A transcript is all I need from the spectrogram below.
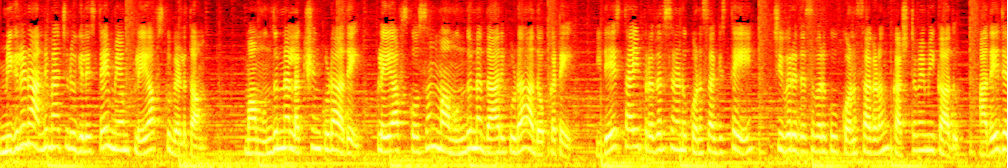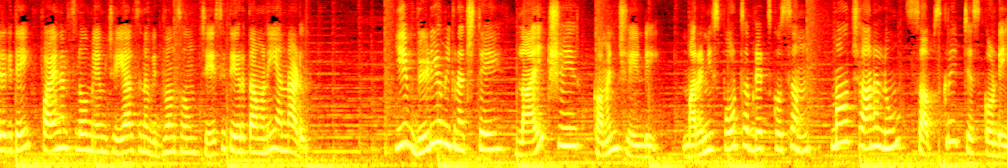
మిగిలిన అన్ని మ్యాచ్లు గెలిస్తే మేం ప్లే ఆఫ్స్కు వెళతాం. మా ముందున్న లక్ష్యం కూడా అదే. ప్లే ఆఫ్స్ కోసం మా ముందున్న దారి కూడా అదొక్కటే. ఇదే స్థాయి ప్రదర్శనను కొనసాగిస్తే చివరి దశ వరకు కొనసాగడం కష్టమేమీ కాదు. అదే జరిగితే ఫైనల్స్లో చేయాల్సిన విధ్వంసం చేసి తీరుతామని అన్నాడు. ఈ వీడియో మీకు నచ్చితే లైక్ షేర్ కామెంట్ చేయండి. మరిన్ని స్పోర్ట్స్ అప్డేట్స్ కోసం మా ఛానల్ను సబ్స్క్రైబ్ చేసుకోండి.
